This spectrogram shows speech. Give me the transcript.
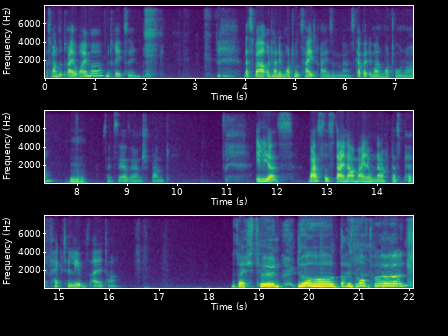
Das waren so drei Räume mit Rätseln. Das war unter dem Motto Zeitreisende. Es gab halt immer ein Motto, ne? Mhm. Ist halt sehr, sehr entspannt. Elias, was ist deiner Meinung nach das perfekte Lebensalter? 16. Ja, Geist aufhören.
